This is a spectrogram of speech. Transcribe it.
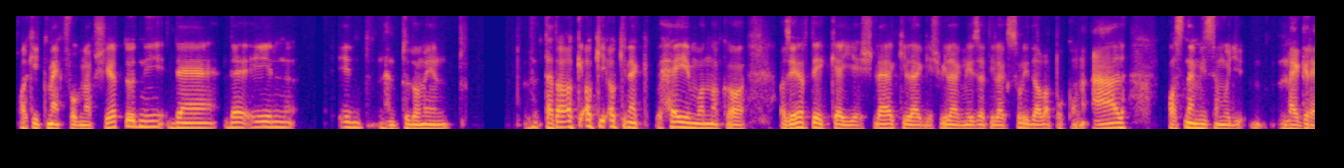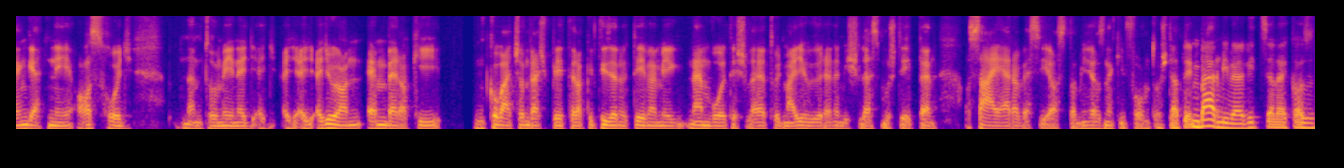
akik meg fognak sértődni, de, de én, én nem tudom, én tehát aki, akinek helyén vannak a, az értékei, és lelkileg és világnézetileg szolid alapokon áll, azt nem hiszem, hogy megrengetné az, hogy nem tudom én, egy, egy, egy, egy olyan ember, aki Kovács András Péter, aki 15 éve még nem volt, és lehet, hogy már jövőre nem is lesz, most éppen a szájára veszi azt, ami az neki fontos. Tehát én bármivel viccelek, az,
